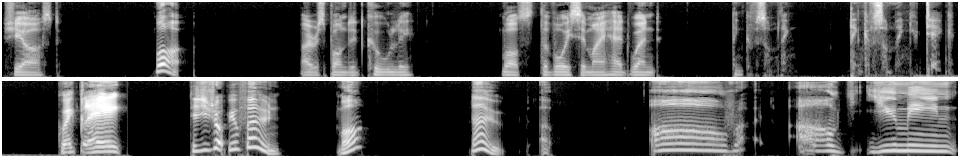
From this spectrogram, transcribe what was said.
she asked. What? I responded coolly whilst the voice in my head went, Think of something. Think of something, you dick. Quickly! Did you drop your phone? What? No. Uh, oh, right. Oh, you mean.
